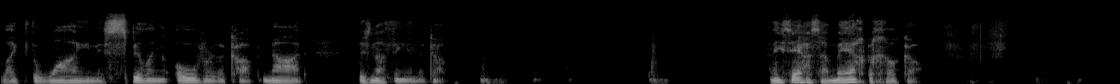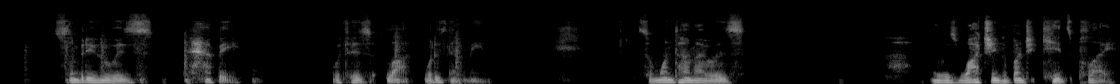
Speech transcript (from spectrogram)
like the wine is spilling over the cup, not there's nothing in the cup. And they say Hasameach bechelko. Somebody who is happy with his lot. What does that mean? So one time I was I was watching a bunch of kids play.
